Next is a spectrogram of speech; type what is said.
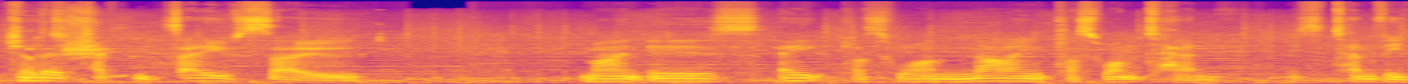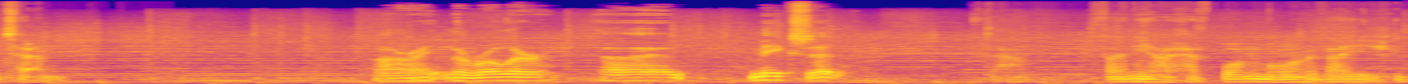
agility checks and saves, so mine is 8 plus 1, 9 plus 1, 10. It's 10v10. All right, the roller uh, makes it. Damn. If only I had one more evasion.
